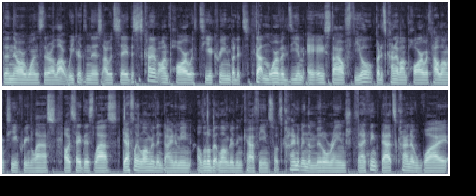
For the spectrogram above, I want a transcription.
Then there are ones that are a lot weaker than this. I would say this is kind of on par with Teacrine, but it's got more of a DMAA style feel, but it's kind of on par with how long Teacrine lasts. I would say this lasts definitely longer than Dynamine, a little bit longer than caffeine, so it's kind of in the middle range. And I think that's kind of why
